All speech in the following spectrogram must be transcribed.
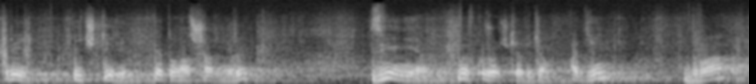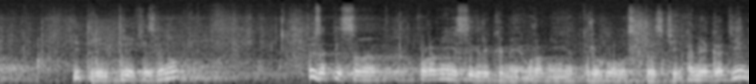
3 и 4 – это у нас шарниры. Звенья мы в кружочке обведем 1, 2 и 3. Третье звено. Мы записываем уравнение с y, уравнение трехугловых скоростей омега-1.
